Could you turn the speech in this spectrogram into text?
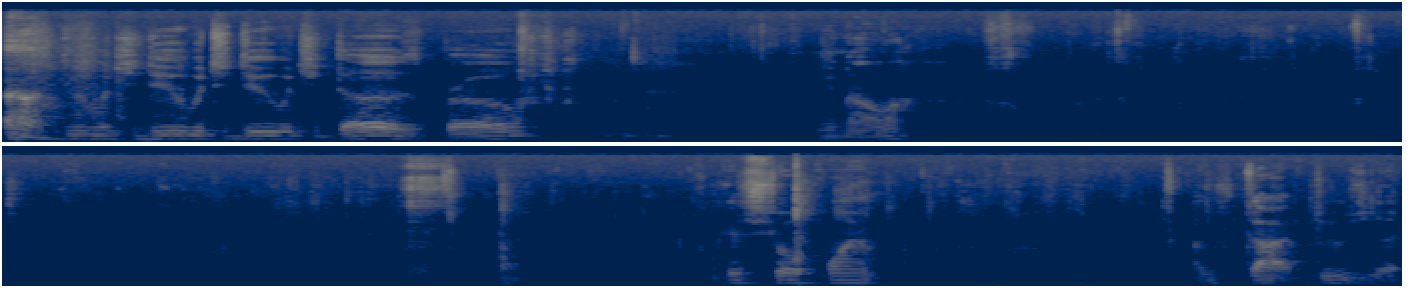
do what you do, what you do, what you does, bro. You know? Gets to a point. I've got dudes that.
